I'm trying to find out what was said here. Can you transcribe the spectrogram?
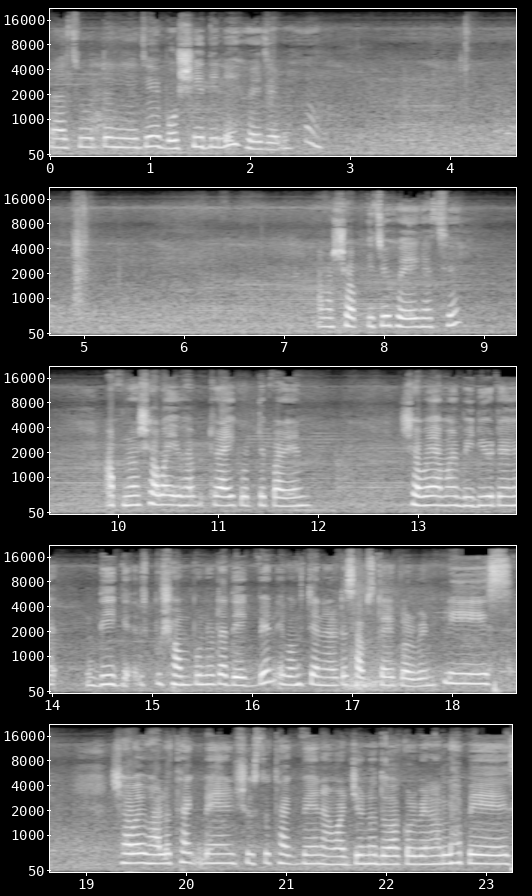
রাইস কুকারটা নিয়ে যেয়ে বসিয়ে দিলেই হয়ে যাবে হ্যাঁ। আমার সব কিছু হয়ে গেছে। আপনারা সবাই এভাবে ট্রাই করতে পারেন। সবাই আমার ভিডিওটা দিক সম্পূর্ণটা দেখবেন এবং চ্যানেলটা সাবস্ক্রাইব করবেন, প্লিজ। সবাই ভালো থাকবেন, সুস্থ থাকবেন, আমার জন্য দোয়া করবেন, আল্লাহ হাফেজ।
